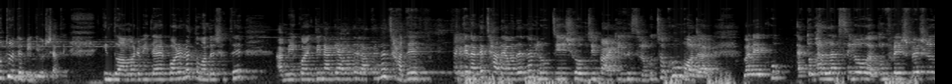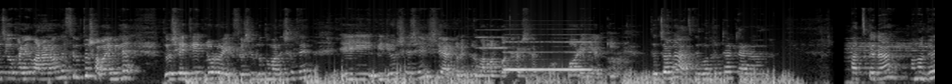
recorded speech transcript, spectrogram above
নতুন একটা ভিডিওর সাথে। কিন্তু আমার বিদায়ের পরে না তোমাদের সাথে আমি কয়েকদিন আগে আমাদের রাতে না ছাদে, কয়েকদিন আগে ছাদে আমাদের না লুচি, সবজি পার্টি হয়েছিল। বুঝছ? খুব মজার। মানে খুব এত ভালো লাগছিল, একদম ফ্রেশ ফ্রেশ লুচি ওখানে বানানো হয়েছিল। তো সবাই মিলে তো সেই ক্লিপগুলো রয়ে সেগুলো তোমাদের সাথে এই ভিডিও শেষেই শেয়ার করে ফেলব আমার কথার সাথে পরেই আর কি। তো চলো, আজকের মতো টাটা। আজকে না, আমাদের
